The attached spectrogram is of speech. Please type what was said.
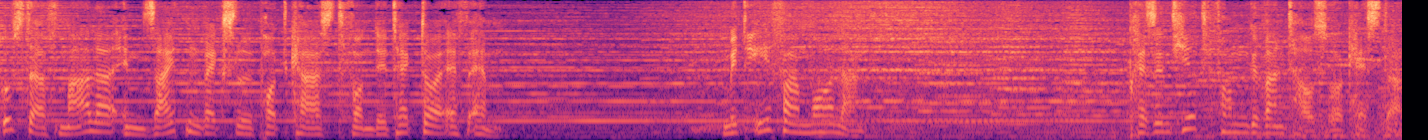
Gustav Mahler im Seitenwechsel-Podcast von Detektor FM. Mit Eva Morland. Präsentiert vom Gewandhausorchester.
